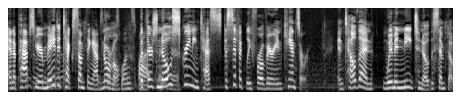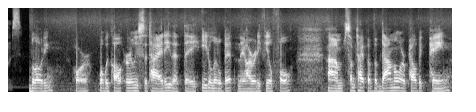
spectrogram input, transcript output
and a pap smear may detect something abnormal, but there's no screening test specifically for ovarian cancer. Until then, women need to know the symptoms. Bloating, or what we call early satiety, that they eat a little bit and they already feel full um, some type of abdominal or pelvic pain,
